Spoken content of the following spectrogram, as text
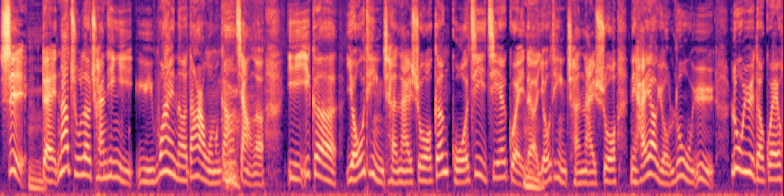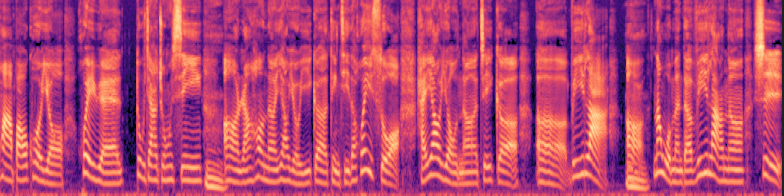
是、嗯、对。那除了船艇以以外呢？当然，我们刚刚讲了，嗯、以一个游艇城来说，跟国际接轨的游艇城来说，嗯、你还要有陆域。陆域的规划包括有会员度假中心，嗯啊、呃，然后呢，要有一个顶级的会所，还要有呢这个呃 villa 啊、那我们的 villa 呢是。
